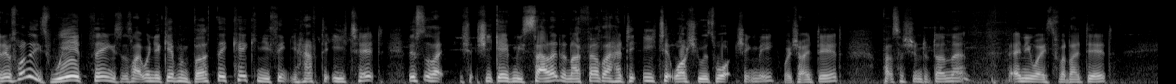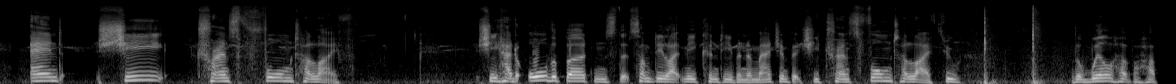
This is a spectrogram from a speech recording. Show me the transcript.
and it was one of these weird things. It's like when you're given birthday cake and you think you have to eat it. This was like she gave me salad and I felt I had to eat it while she was watching me, which I did. Perhaps I shouldn't have done that. But anyways, what I did. And she transformed her life. She had all the burdens that somebody like me couldn't even imagine, but she transformed her life through the will of her,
